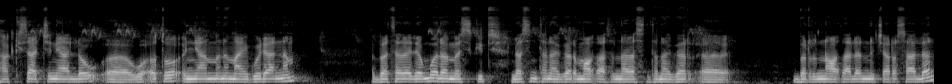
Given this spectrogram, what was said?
ሀኪሳችን ያለው ወጥቶ እኛን ምንም አይጎዳንም። በተለይ ደግሞ ለመስጊድ ለስንት ነገር ማውጣትና ለስንት ነገር ብር እናወጣለን እንጨርሳለን።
